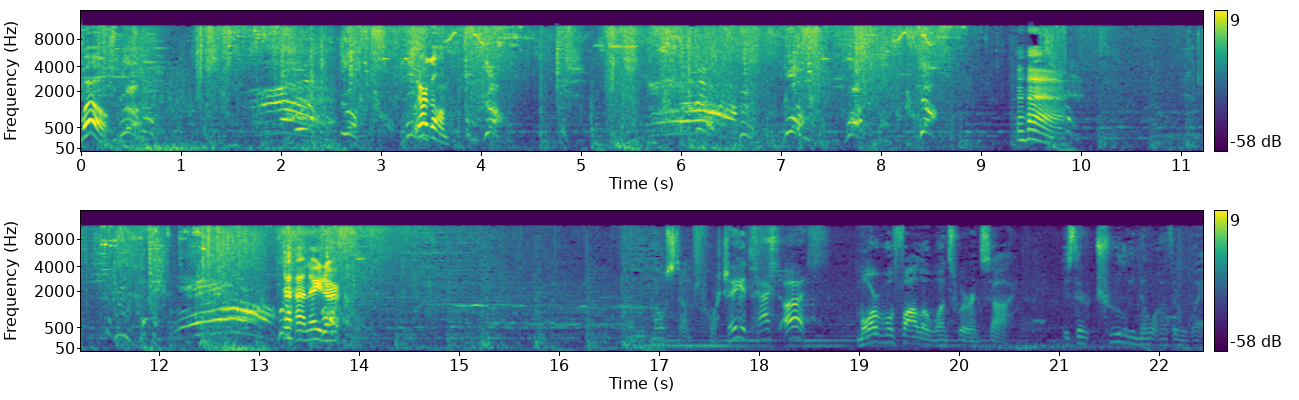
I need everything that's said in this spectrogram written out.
Whoa. Circle him. Haha. Haha, no you don't. Most unfortunate. They attacked us. More will follow once we're inside. Is there truly no other way?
